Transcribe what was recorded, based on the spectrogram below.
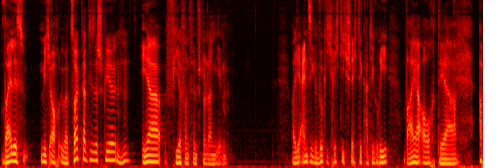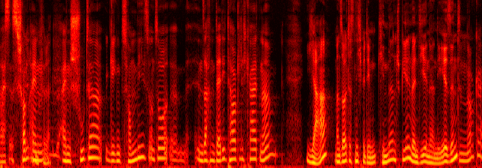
weil es mich auch überzeugt hat, dieses Spiel, Mhm. eher vier von fünf Schnullern geben. Weil die einzige wirklich richtig schlechte Kategorie war ja auch der, Aber es ist schon ein, ein Shooter gegen Zombies und so ähm, in Sachen Daddy-Tauglichkeit, ne? ja, man sollte es nicht mit den Kindern spielen, wenn die in der Nähe sind. Mm, Okay.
